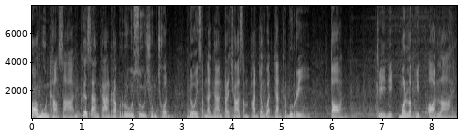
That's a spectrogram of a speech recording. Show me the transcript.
ข้อมูลข่าวสารเพื่อสร้างการรับรู้สู่ชุมชน โดยสำนักงานประชาสัมพันธ์จังหวัดจันทบุรี ตอน คลินิกมลพิษออนไลน์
